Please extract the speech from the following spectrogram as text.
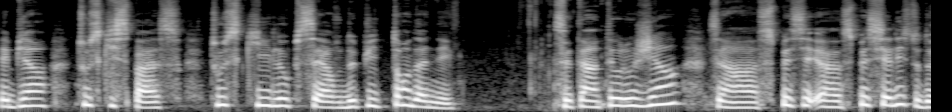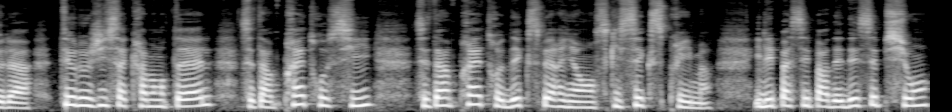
eh bien, tout ce qui se passe, tout ce qu'il observe depuis tant d'années. C'est un théologien, c'est un, spécialiste de la théologie sacramentelle, c'est un prêtre aussi, c'est un prêtre d'expérience qui s'exprime. Il est passé par des déceptions,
